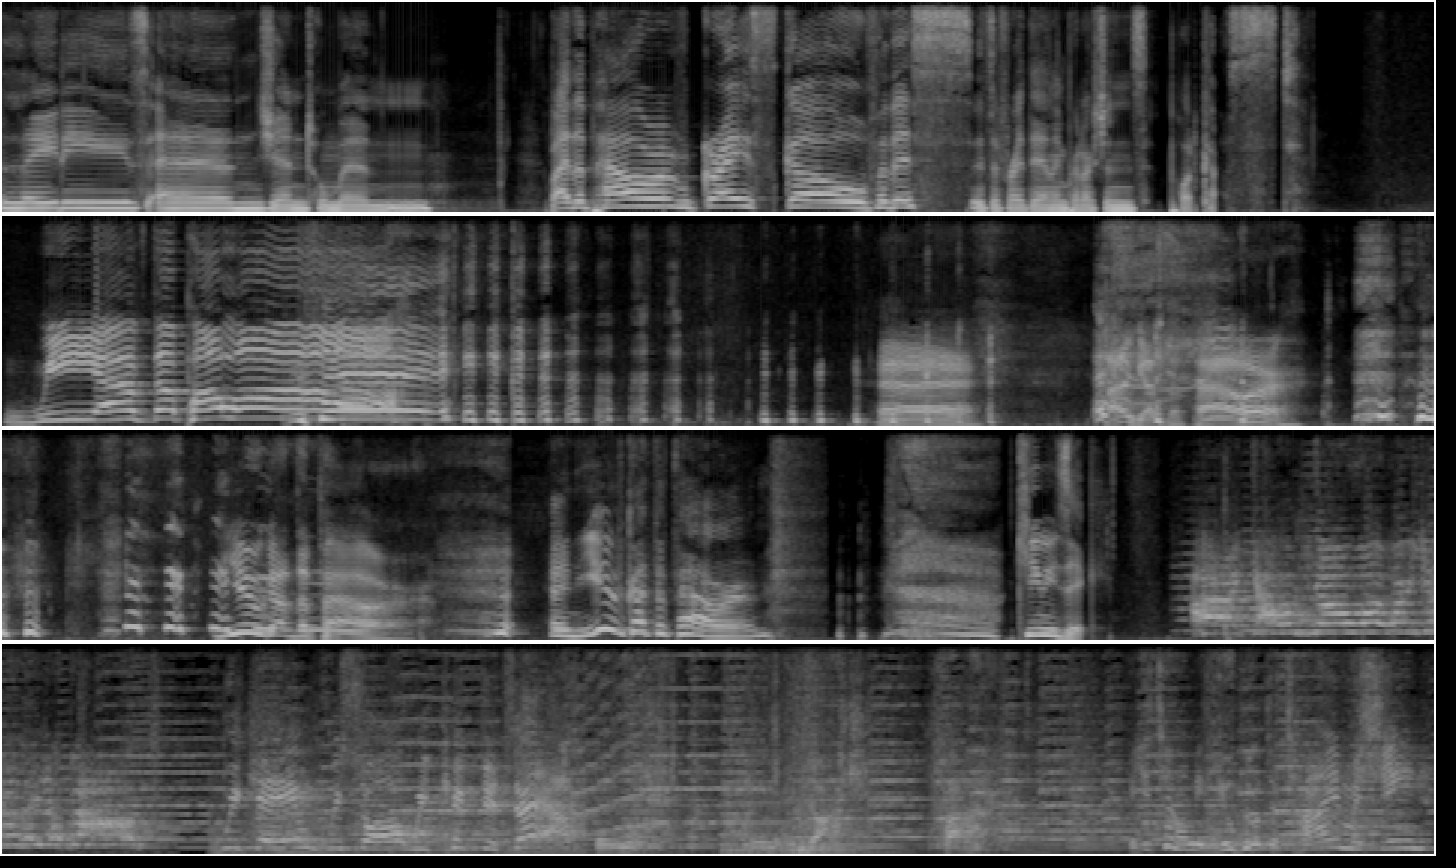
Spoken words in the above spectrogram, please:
Ladies and gentlemen, by the power of Grayskull, for this is a Fred the Alien Productions podcast. We have the power! Yay! Uh, I've got the power. you got the power. and you've got the power. Cue music. I don't know what we're yelling about! We came, we saw, we kicked its ass. Wait a minute. Wait a minute, Doc. Uh, are you telling me you built a time machine?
